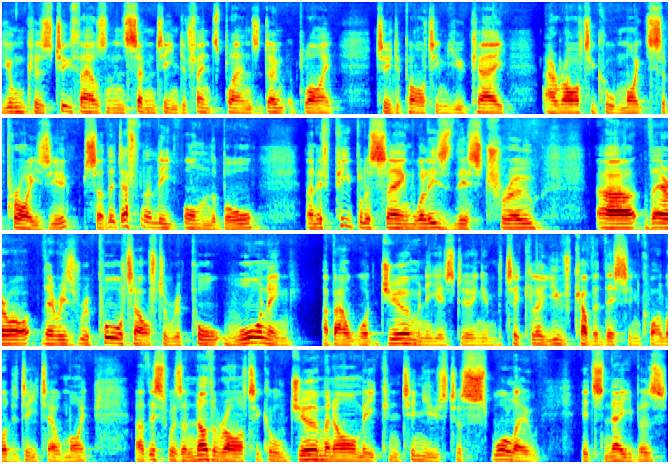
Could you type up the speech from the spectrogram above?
Juncker's 2017 defence plans don't apply to departing UK. Our article might surprise you. So they're definitely on the ball. And if people are saying, well, is this true? Uh, there, are, there is report after report warning about what Germany is doing in particular. You've covered this in quite a lot of detail, Mike. Uh, this was another article. German army continues to swallow its neighbours.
